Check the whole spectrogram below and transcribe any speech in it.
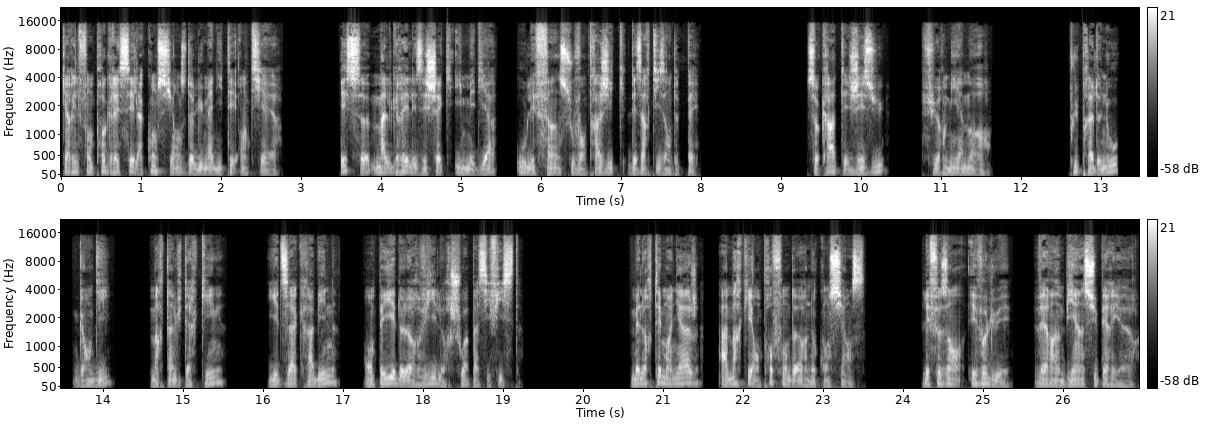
car ils font progresser la conscience de l'humanité entière, et ce malgré les échecs immédiats ou les fins souvent tragiques des artisans de paix. Socrate et Jésus furent mis à mort. Plus près de nous, Gandhi, Martin Luther King, Yitzhak Rabin ont payé de leur vie leur choix pacifiste. Mais leur témoignage a marqué en profondeur nos consciences, les faisant évoluer vers un bien supérieur,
